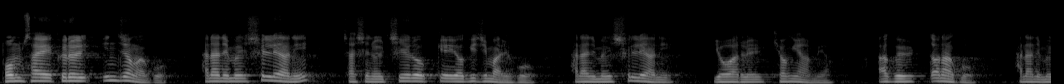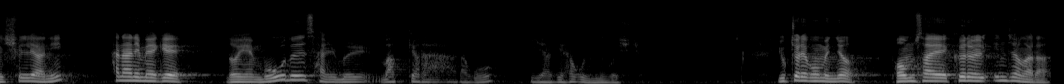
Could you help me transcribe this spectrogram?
범사의 그를 인정하고 하나님을 신뢰하니 자신을 지혜롭게 여기지 말고 하나님을 신뢰하니 여호와를 경외하며 악을 떠나고 하나님을 신뢰하니 하나님에게 너의 모든 삶을 맡겨라 라고 이야기하고 있는 것이죠. 6절에 보면요. 범사의 그를 인정하라.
